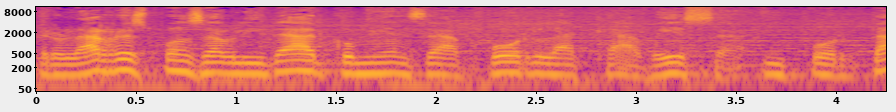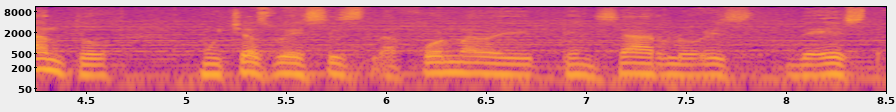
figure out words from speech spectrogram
Pero la responsabilidad comienza por la cabeza y por tanto muchas veces la forma de pensarlo es de esta.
